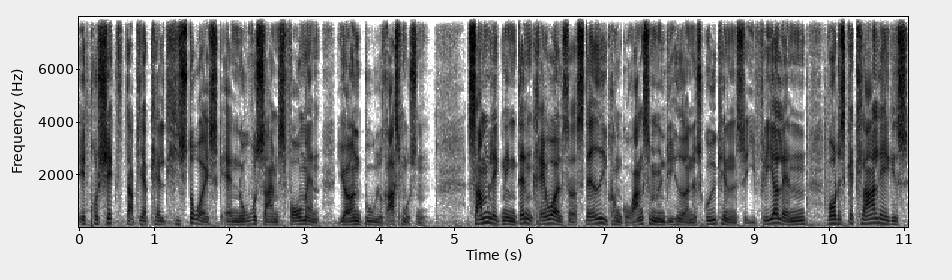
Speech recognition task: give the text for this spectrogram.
Et projekt, der bliver kaldt historisk af Novozymes formand Jørgen Buhl Rasmussen. Sammenlægningen den kræver altså stadig konkurrencemyndighedernes godkendelse i flere lande, hvor det skal klarlægges,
